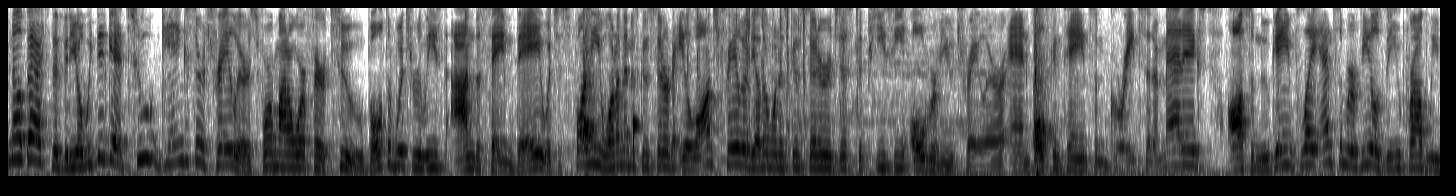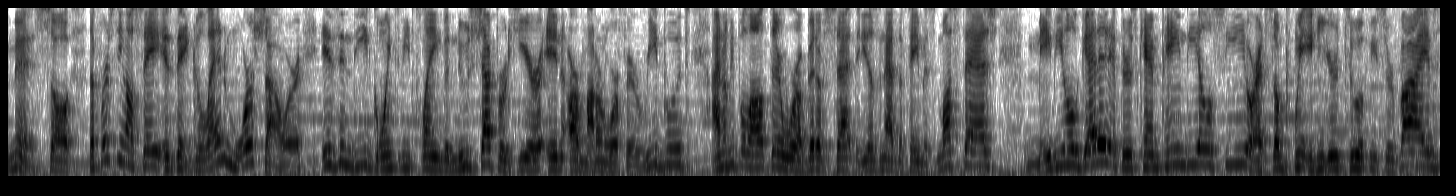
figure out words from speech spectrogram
Now back to the video, we did get two gangster trailers for Modern Warfare 2, both of which released on the same day, which is funny. One of them is considered a launch trailer, the other one is considered just the PC overview trailer, and both contain some great cinematics, awesome new gameplay, and some reveals that you probably missed. So the first thing I'll say is that Glenn Morshower is indeed going to be playing the new Shepherd here in our Modern Warfare reboot. I know people out there were a bit upset that he doesn't have the famous mustache. Maybe he'll get it if there's campaign DLC or at some point in year two if he survives.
